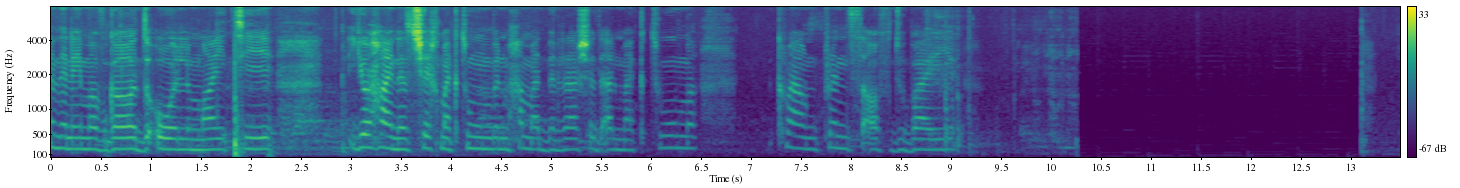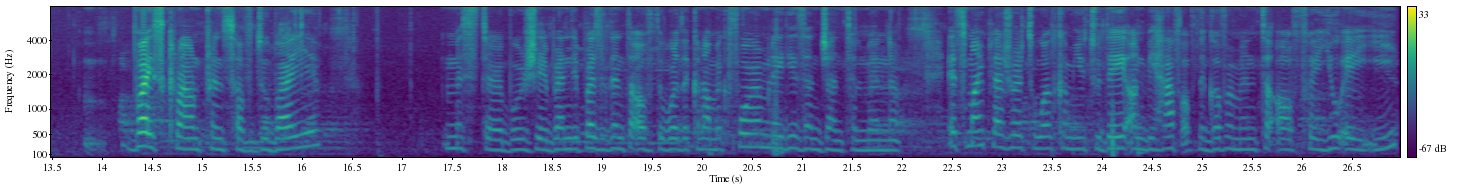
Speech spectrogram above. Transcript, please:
In the name of God Almighty, Your Highness Sheikh Maktoum bin Mohammed bin Rashid Al Maktoum, Crown Prince of Dubai, Vice Crown Prince of Dubai, Mr. Børge Brende, President of the World Economic Forum, ladies and gentlemen. It's my pleasure to welcome you today on behalf of the government of UAE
